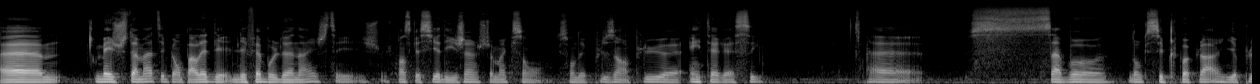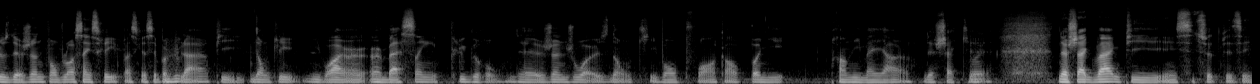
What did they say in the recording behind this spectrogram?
Euh, mais justement, tu sais, puis on parlait de l'e- l'effet boule de neige. tu sais, Je je pense que s'il y a des gens justement qui sont, qui sont de plus en plus euh, intéressés, euh, ça va. Donc, c'est plus populaire. Il y a plus de jeunes qui vont vouloir s'inscrire parce que c'est Mhm. populaire. Puis, donc, les- il va y avoir un, un bassin plus gros de jeunes joueuses. Donc, ils vont pouvoir encore pogner, prendre les meilleurs de chaque, euh, de chaque vague, puis ainsi de suite. Puis, c'est-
